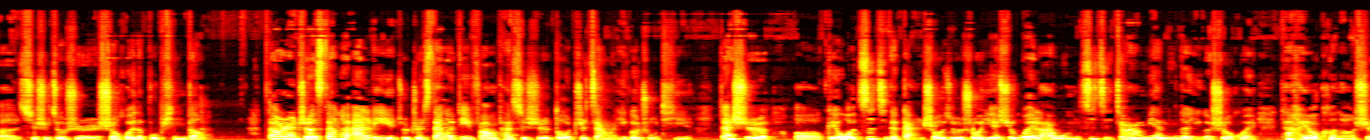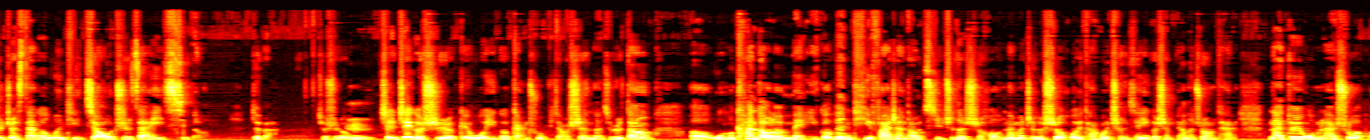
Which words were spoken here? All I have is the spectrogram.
呃，其实就是社会的不平等。当然，这三个案例就这三个地方，它其实都只讲了一个主题，但是呃，给我自己的感受就是说，也许未来我们自己将要面临的一个社会，它很有可能是这三个问题交织在一起的，对吧？就是这这个是给我一个感触比较深的，就是当呃我们看到了每一个问题发展到极致的时候，那么这个社会它会呈现一个什么样的状态？那对于我们来说，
